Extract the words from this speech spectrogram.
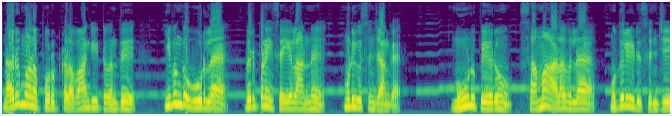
நறுமண பொருட்களை வாங்கிட்டு வந்து இவங்க ஊர்ல விற்பனை செய்யலான்னு முடிவு செஞ்சாங்க. மூணு பேரும் சம அளவுல முதலீடு செஞ்சு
